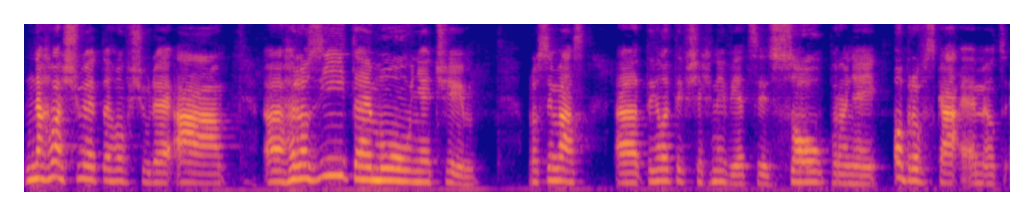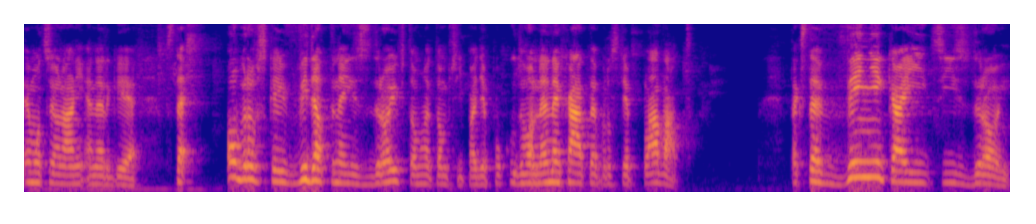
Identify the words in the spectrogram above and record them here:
nahlašujete ho všude a hrozíte mu něčím. Prosím vás, tyhle ty všechny věci jsou pro něj obrovská emocionální energie. Jste obrovský vydatný zdroj v tomhle případě, pokud ho nenecháte prostě plavat. Tak jste vynikající zdroj.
